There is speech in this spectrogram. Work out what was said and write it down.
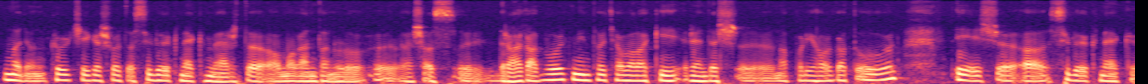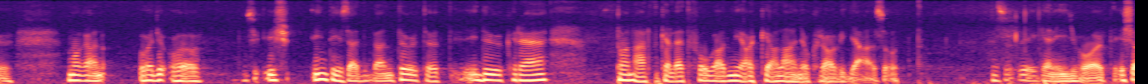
Nagyon költséges volt a szülőknek, mert a magántanulás az drágább volt, mint hogyha valaki rendes nappali hallgató volt, és a szülőknek magán, vagy az intézetben töltött időkre tanárt kellett fogadni, aki a lányokra vigyázott. Ez régen így volt, és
